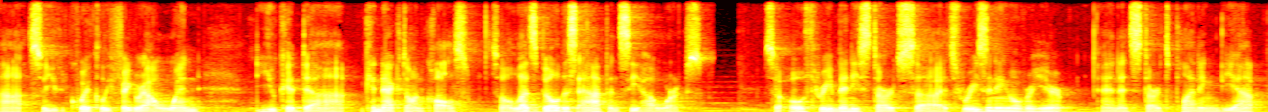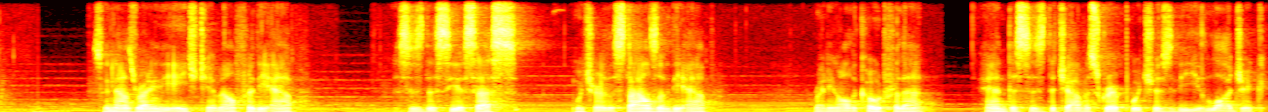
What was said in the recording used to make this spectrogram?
uh, so you could quickly figure out when you could uh, connect on calls. So let's build this app and see how it works. So O3 Mini starts uh, its reasoning over here and it starts planning the app. So now it's writing the HTML for the app. This is the CSS, which are the styles of the app, writing all the code for that. And this is the JavaScript, which is the logic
